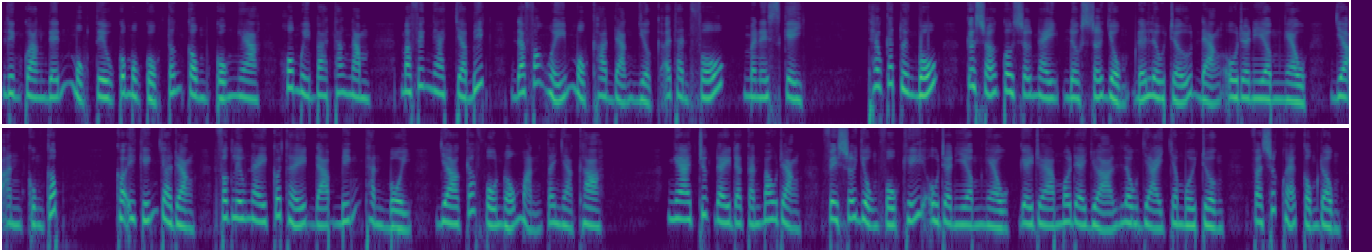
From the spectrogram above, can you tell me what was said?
liên quan đến mục tiêu của một cuộc tấn công của Nga hôm 13 tháng 5 mà phía Nga cho biết đã phá hủy một kho đạn dược ở thành phố Manesky. Theo các tuyên bố, cơ sở quân sự này được sử dụng để lưu trữ đạn uranium nghèo do Anh cung cấp. Có ý kiến cho rằng vật liệu này có thể đã biến thành bụi do các vụ nổ mạnh tại nhà kho. Nga trước đây đã cảnh báo rằng việc sử dụng vũ khí uranium nghèo gây ra mối đe dọa lâu dài cho môi trường và sức khỏe cộng đồng –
